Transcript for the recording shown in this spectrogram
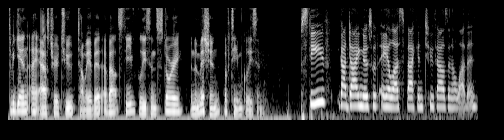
To begin, I asked her to tell me a bit about Steve Gleason's story and the mission of Team Gleason. Steve got diagnosed with ALS back in 2011,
